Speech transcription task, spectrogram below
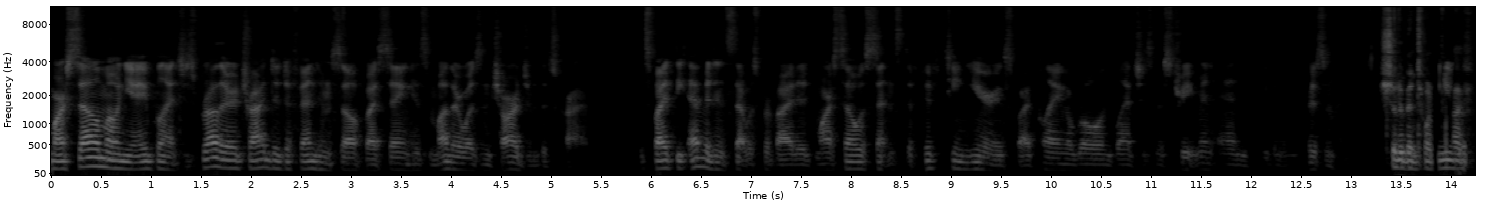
Marcel Monnier, Blanche's brother, tried to defend himself by saying his mother was in charge of this crime. Despite the evidence that was provided, Marcel was sentenced to 15 years by playing a role in Blanche's mistreatment and even imprisonment. Should have been 25.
